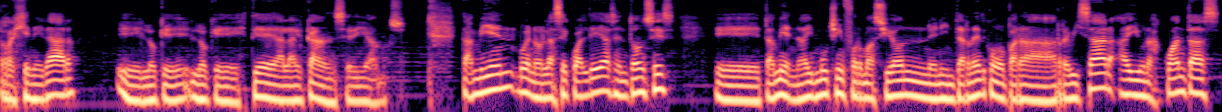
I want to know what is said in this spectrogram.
regenerar eh, lo, que, lo que esté al alcance, digamos. También, bueno, las ecualdeas entonces, eh, también hay mucha información en internet como para revisar, hay unas cuantas,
